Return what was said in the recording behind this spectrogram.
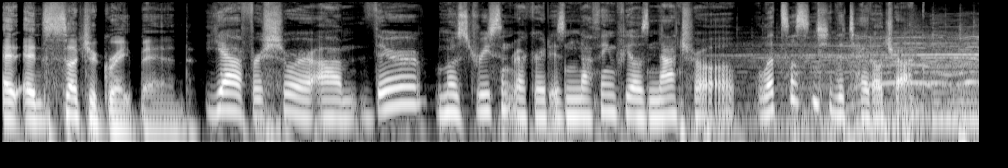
And, and such a great band. Yeah, for sure. Um, their most recent record is Nothing Feels Natural. Let's listen to the title track.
